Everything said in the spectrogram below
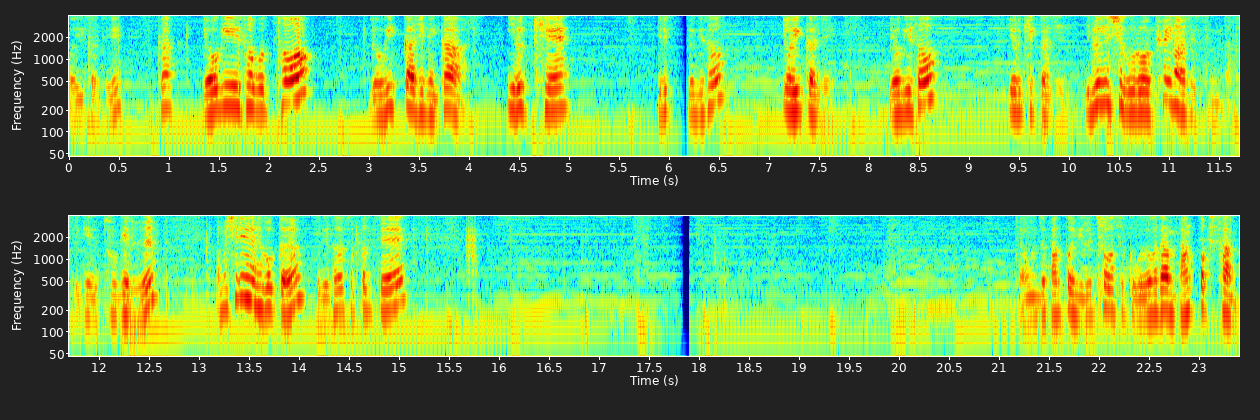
여기까지. 그러니까 여기서부터 여기까지니까 이렇게 이렇게 여기서 여기까지 여기서 이렇게까지 이런 식으로 표현할 수 있습니다. 이게 두 개를 한번 실행을 해볼까요? 여기서 첫 번째 자 먼저 방법 2를 채웠을 거고요. 그 다음 방법 3.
